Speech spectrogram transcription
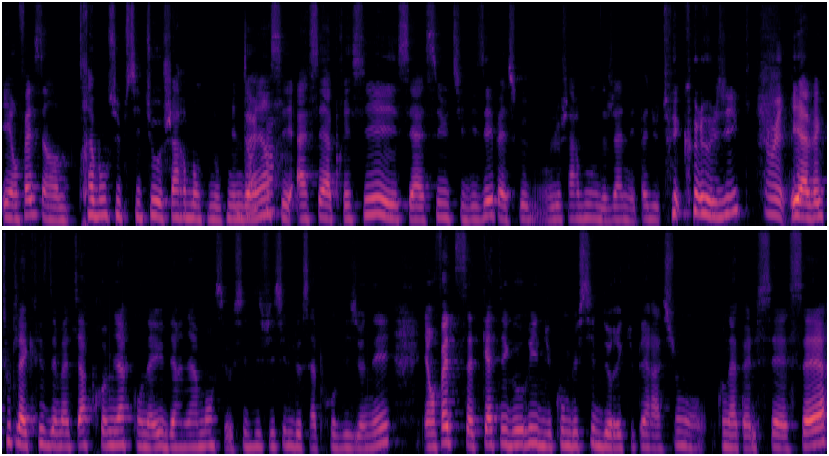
Et en fait, c'est un très bon substitut au charbon. Donc, mine de rien, c'est assez apprécié et c'est assez utilisé parce que le charbon, déjà, n'est pas du tout écologique. Et avec toute la crise des matières premières qu'on a eue dernièrement, c'est aussi difficile de s'approvisionner. Et en fait, cette catégorie du combustible de récupération qu'on appelle CSR,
